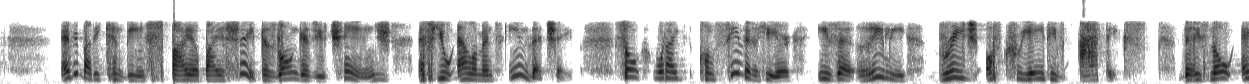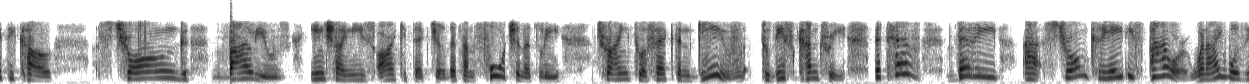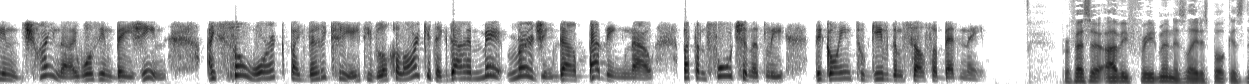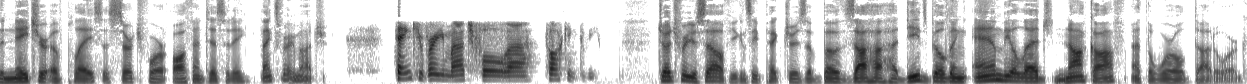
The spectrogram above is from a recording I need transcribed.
everybody can be inspired by a shape as long as you change a few elements in that shape. So what I consider here is a really bridge of creative ethics. There is no ethical strong values in Chinese architecture that unfortunately trying to affect and give to this country that have very uh, strong creative power. When I was in China, I was in Beijing, I saw work by very creative local architects. They are emerging, they are budding now, but unfortunately, they're going to give themselves a bad name. Professor Avi Friedman, his latest book is The Nature of Place, a search for authenticity. Thanks very much. Thank you very much for uh, talking to me. Judge for yourself. You can see pictures of both Zaha Hadid's building and the alleged knockoff at theworld.org.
